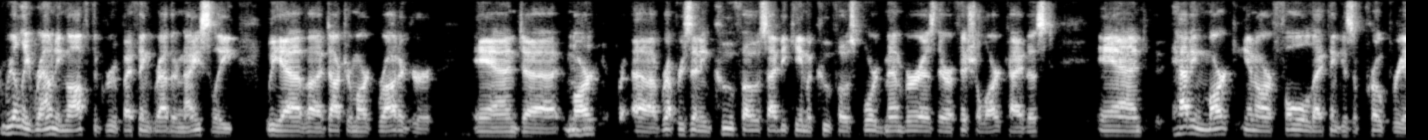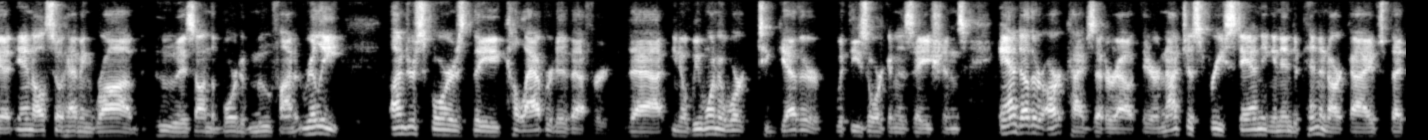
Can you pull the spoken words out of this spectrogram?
really rounding off the group, I think rather nicely, we have uh, Dr. Mark Rodeghier. And uh, mm-hmm. Mark uh, representing CUFOS, I became a CUFOS board member as their official archivist. And having Mark in our fold, I think, is appropriate. And also having Rob, who is on the board of MUFON, it really underscores the collaborative effort that you know we want to work together with these organizations and other archives that are out there not just freestanding and independent archives but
